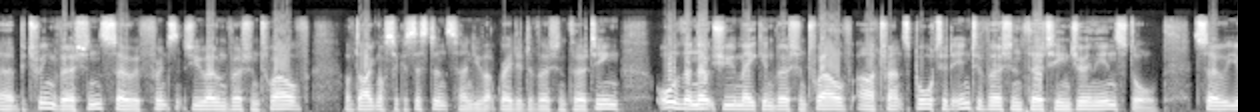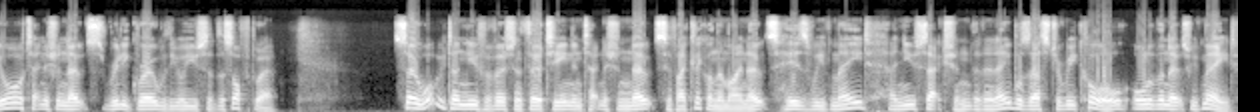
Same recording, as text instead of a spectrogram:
uh, between versions. So, if, for instance, you own version 12 of Diagnostic Assistance and you've upgraded to version 13, all of the notes you make in version 12 are transported into version 13 during the install. So, your technician notes really grow with your use of the software. So what we've done new for version 13 in Technician Notes, if I click on the My Notes, is we've made a new section that enables us to recall all of the notes we've made.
